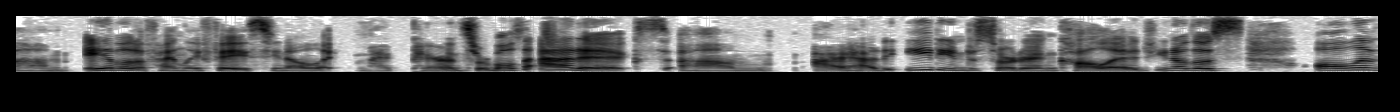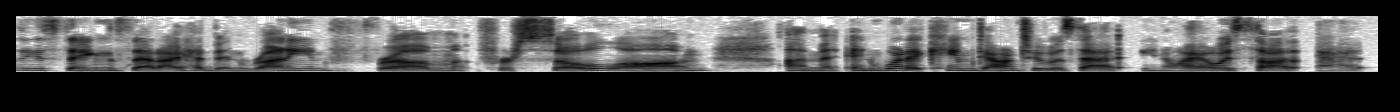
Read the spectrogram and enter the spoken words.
um, able to finally face. You know, like my parents were both addicts. Um, I had an eating disorder in college. You know, those all of these things that I had been running from for so long. Um, and what it came down to was that you know I always thought that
